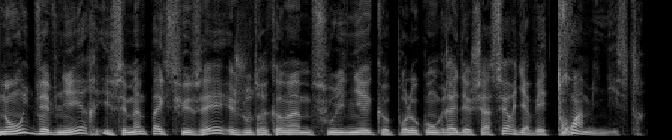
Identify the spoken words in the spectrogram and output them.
Non, il devait venir, il s'est même pas excusé, et je voudrais quand même souligner que pour le congrès des chasseurs, il y avait trois ministres.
